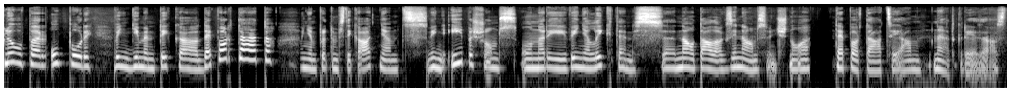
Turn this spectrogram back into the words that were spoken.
kļuva par upuri. Viņa ģimene tika deportēta, viņam, protams, tika atņemts viņa īpašums, un arī viņa liktenis nav tālāk zināms. Viņš no deportācijām neatgriezās.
